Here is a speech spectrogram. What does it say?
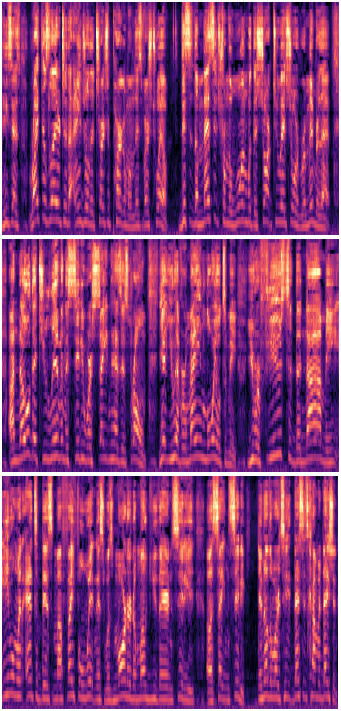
he says, write this letter to the angel of the church of Pergamum. This verse 12. This is the message from the one with the sharp two-edged sword. Remember that. I know that you live in the city where Satan has his throne, yet you have remained loyal to me. You refused to deny me even when Antipas, my faithful witness, was martyred among you there in city, uh, Satan city. In other words, he, that's his commendation.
